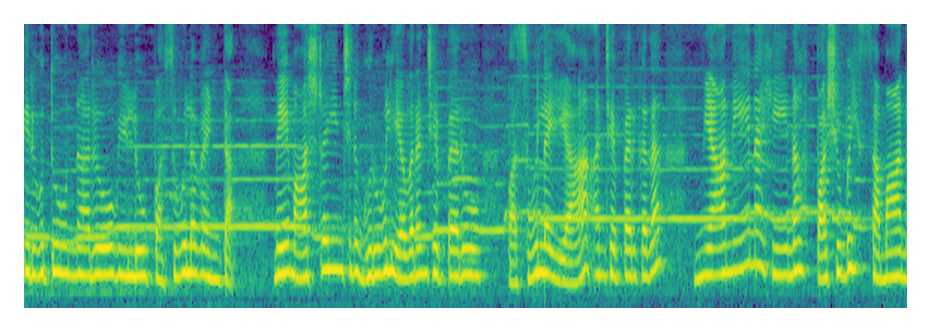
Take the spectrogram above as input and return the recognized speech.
తిరుగుతూ ఉన్నారు వీళ్ళు పశువుల వెంట. మేము ఆశ్రయించిన గురువులు ఎవరని చెప్పారు? పశువులయ్యా అని చెప్పారు కదా. జ్ఞానేన హీన పశుభి సమాన.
